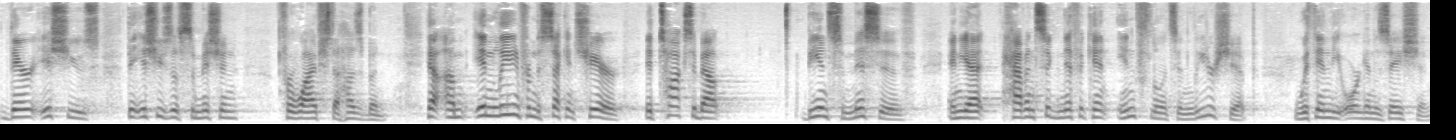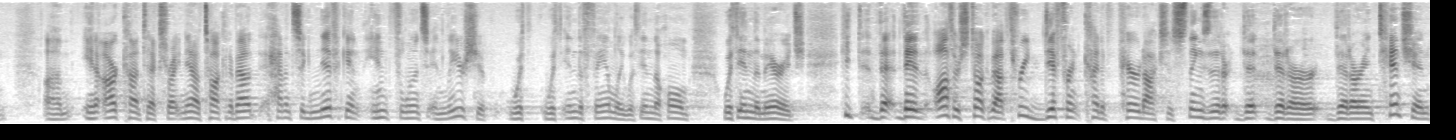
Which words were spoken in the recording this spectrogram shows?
they're issues, the issues of submission for wives to husband. Yeah, um, in leading from the second chair, it talks about being submissive and yet having significant influence in leadership within the organization um, in our context right now, talking about having significant influence and leadership with, within the family, within the home, within the marriage. He, the, the, authors talk about three different kind of paradoxes, things that are, that, that, are, that are in tension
